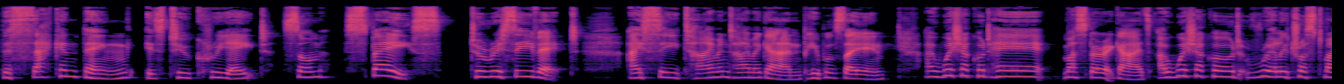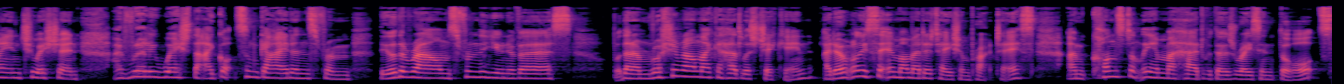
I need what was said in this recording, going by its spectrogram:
The second thing is to create some space to receive it. I see time and time again people saying, I wish I could hear my spirit guides. I wish I could really trust my intuition. I really wish that I got some guidance from the other realms, from the universe but then I'm rushing around like a headless chicken. I don't really sit in my meditation practice. I'm constantly in my head with those racing thoughts.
